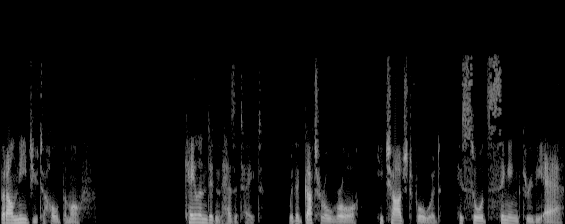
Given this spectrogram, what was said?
But I'll need you to hold them off. Kaelan didn't hesitate. With a guttural roar, he charged forward, his sword singing through the air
